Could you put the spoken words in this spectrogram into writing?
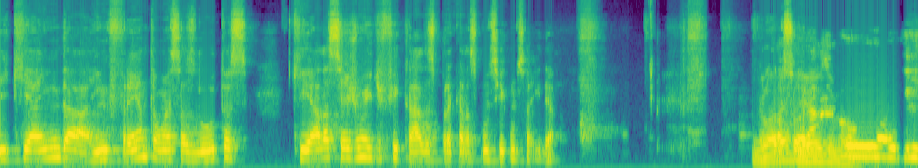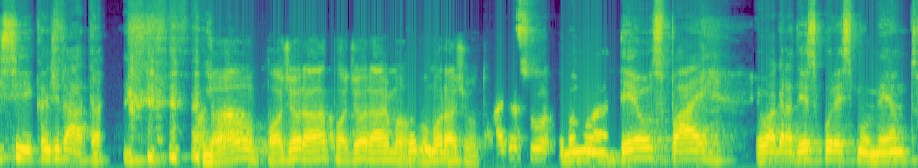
e que ainda enfrentam essas lutas, que elas sejam edificadas para que elas consigam sair dela. Glória Posso a Deus, irmão. Ou alguém se candidata? Não, pode orar, pode orar, irmão. Vamos orar junto. Vamos lá. Deus, Pai, eu agradeço por esse momento.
